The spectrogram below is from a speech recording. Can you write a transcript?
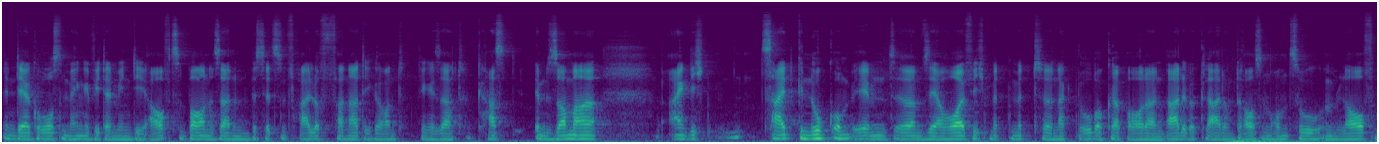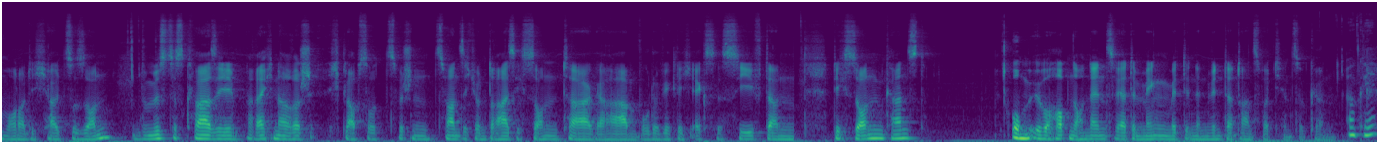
in der großen Menge Vitamin D aufzubauen. Es sei denn, du bist jetzt ein Freiluftfanatiker und wie gesagt, hast im Sommer eigentlich Zeit genug, um eben äh, sehr häufig mit, mit äh, nacktem Oberkörper oder in Badebekleidung draußen rumzulaufen oder dich halt zu sonnen. Du müsstest quasi rechnerisch, ich glaube, so zwischen 20 und 30 Sonnentage haben, wo du wirklich exzessiv dann dich sonnen kannst, um überhaupt noch nennenswerte Mengen mit in den Winter transportieren zu können. Okay.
